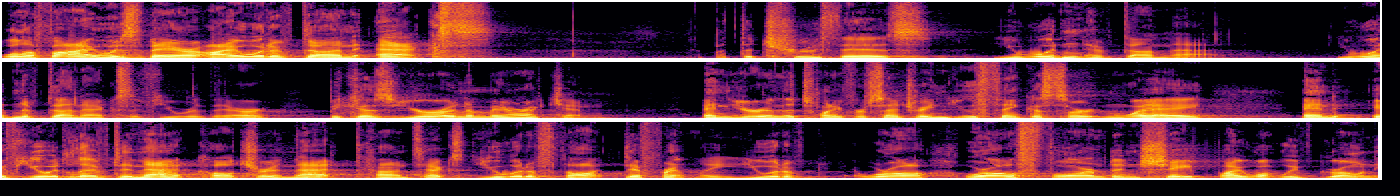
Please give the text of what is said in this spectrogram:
well, if I was there, I would have done X. But the truth is, you wouldn't have done that. You wouldn't have done X if you were there because you're an American and you're in the 21st century and you think a certain way. And if you had lived in that culture, in that context, you would have thought differently. You would have, we're all, we're all formed and shaped by what we've grown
